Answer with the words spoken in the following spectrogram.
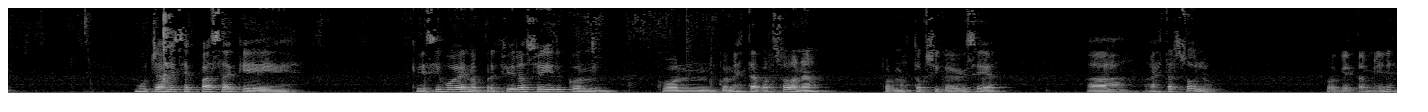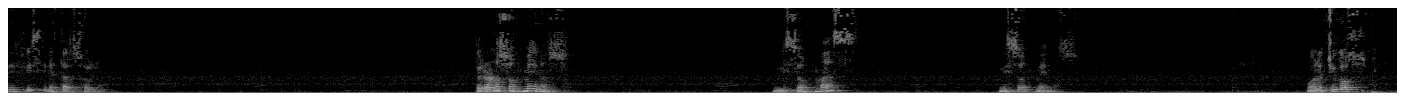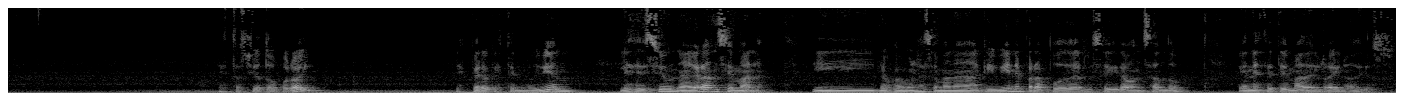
Muchas veces pasa que, que decís, bueno, prefiero seguir con, con, con esta persona, por más tóxica que sea, a, a estar solo. También es difícil estar solo. Pero no sos menos. Ni sos más, ni sos menos. Bueno chicos, esto ha sido todo por hoy. Espero que estén muy bien. Les deseo una gran semana y nos vemos la semana que viene para poder seguir avanzando en este tema del reino de Dios.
